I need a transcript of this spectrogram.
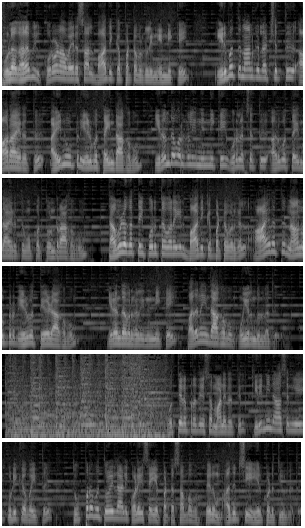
உலக அளவில் கொரோனா வைரஸால் பாதிக்கப்பட்டவர்களின் எண்ணிக்கை இருபத்தி நான்கு லட்சத்து ஆறாயிரத்து ஐநூற்று எழுபத்தைந்தாகவும் இறந்தவர்களின் எண்ணிக்கை ஒரு லட்சத்து அறுபத்தைந்தாயிரத்து முப்பத்தொன்றாகவும் தமிழகத்தை பொறுத்தவரையில் பாதிக்கப்பட்டவர்கள் ஆயிரத்து நானூற்று எழுபத்தேழாகவும் இறந்தவர்களின் எண்ணிக்கை பதினைந்தாகவும் உயர்ந்துள்ளது. உத்தரப்பிரதேச மாநிலத்தில் கிருமி நாசினியை குடிக்க வைத்து துப்புரவு தொழிலாளி கொலை செய்யப்பட்ட சம்பவம் பெரும் அதிர்ச்சியை ஏற்படுத்தியுள்ளது.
